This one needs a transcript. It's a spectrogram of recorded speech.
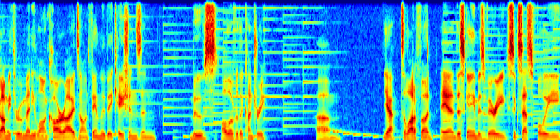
Got me through many long car rides on family vacations and moves all over the country. Um, yeah, it's a lot of fun. And this game is very successfully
